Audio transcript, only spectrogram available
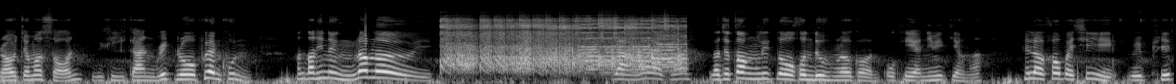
เราจะมาสอนวิธีการริกโรเพื่อนคุณ ขั้นตอนที่หนึ่งเริ่มเลย อย่างแรกนะ เราจะต้องริกโรคนดูของเราก่อน โอเค อันนี้ไม่เกี่ยวนะ ให้เราเข้าไปที่ repeat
